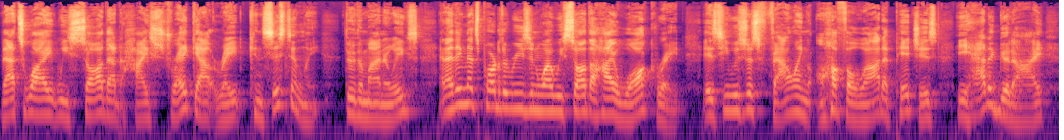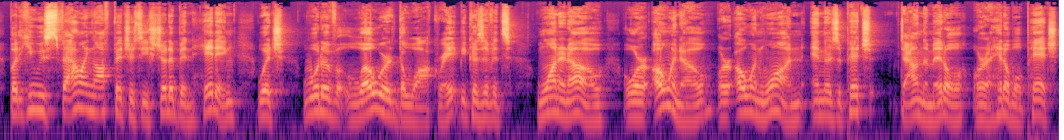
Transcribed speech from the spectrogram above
That's why we saw that high strikeout rate consistently through the minor leagues. And I think that's part of the reason why we saw the high walk rate is he was just fouling off a lot of pitches. He had a good eye, but he was fouling off pitches he should have been hitting, which would have lowered the walk rate because if it's 1 and 0 or 0 and 0 or 0 and 1 and there's a pitch down the middle or a hittable pitch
